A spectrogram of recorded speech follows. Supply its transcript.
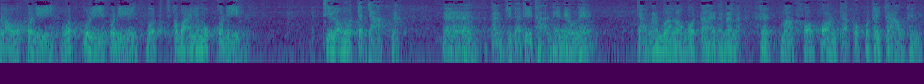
เหล้าก็ดีงดบุหรี่ก็ดีงดอบายมุกก็ดี ที่เรางดจากจากนะตั้งจิตอธิษฐานให้แน่วแน่จากนั้นเมื่อเรางดได้เท่านั้นแหละมาขอพรจากพระพุทธเจ้าทีนี้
